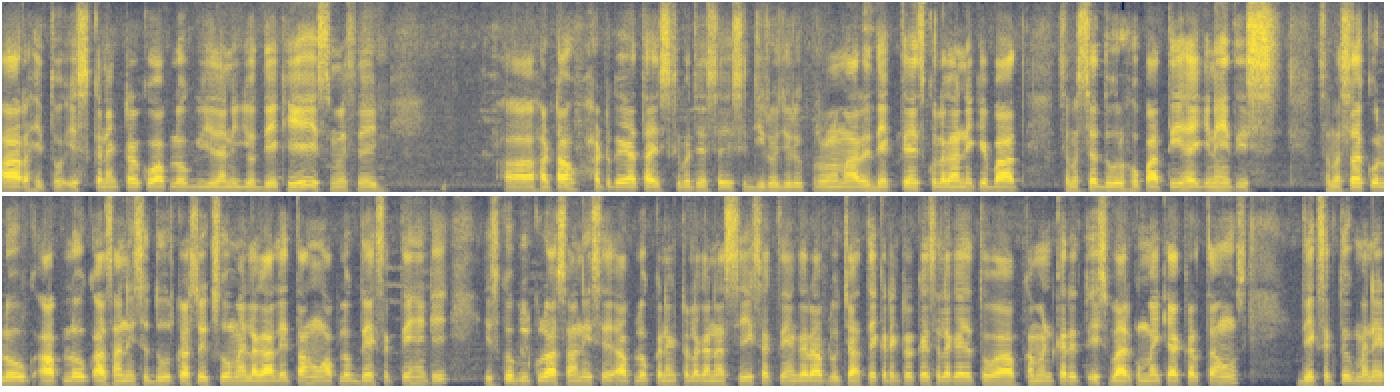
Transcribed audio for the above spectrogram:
आ रही तो इस कनेक्टर को आप लोग यानी जो देखिए इसमें से आ, हटा हट गया था इसकी वजह से इस ज़ीरो ज़ीरो प्रॉब्लम आ रही देखते हैं इसको लगाने के बाद समस्या दूर हो पाती है कि नहीं तो इस समस्या को लोग, आप लोग आसानी से दूर कर सकते सो मैं लगा लेता हूँ, आप लोग देख सकते हैं कि इसको बिल्कुल आसानी से आप लोग कनेक्टर लगाना सीख सकते हैं। अगर आप लोग चाहते हैं कनेक्टर कैसे लगाए तो आप कमेंट करें। तो इस बार को मैं क्या करता हूँ, देख सकते हो, मैंने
